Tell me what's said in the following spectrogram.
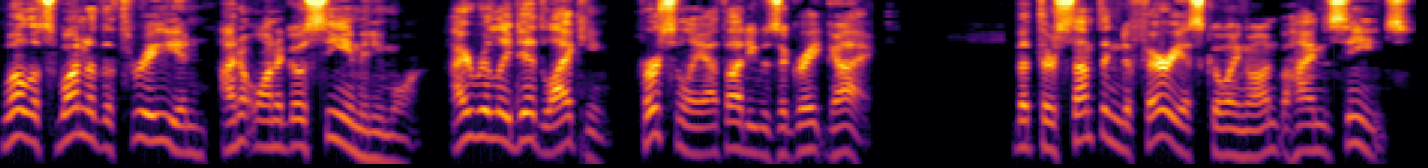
Well, it's one of the three and I don't want to go see him anymore. I really did like him. Personally, I thought he was a great guy. But there's something nefarious going on behind the scenes.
